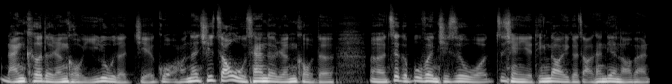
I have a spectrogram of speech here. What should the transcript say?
南科的人口移入的结果哈。那其实早午餐的人口的呃这个部分，其实我之前也听到一个早餐店老板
